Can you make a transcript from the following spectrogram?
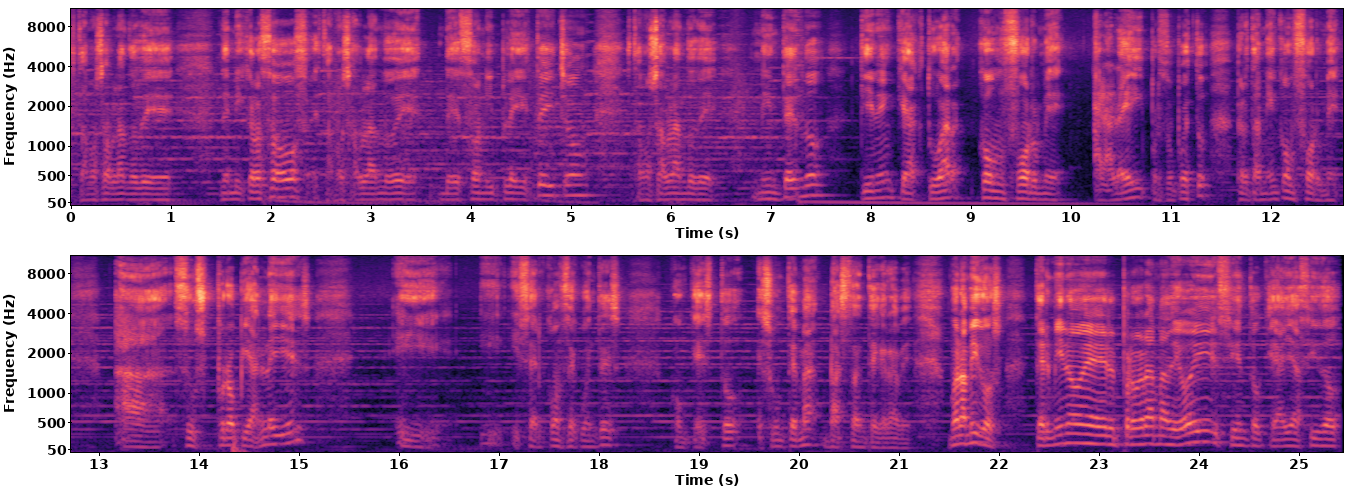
estamos hablando de de Microsoft, estamos hablando de, Sony PlayStation, estamos hablando de Nintendo, tienen que actuar conforme a la ley, por supuesto, pero también conforme a sus propias leyes y, ser consecuentes con que esto es un tema bastante grave. Bueno amigos, termino el programa de hoy, siento que haya sido...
